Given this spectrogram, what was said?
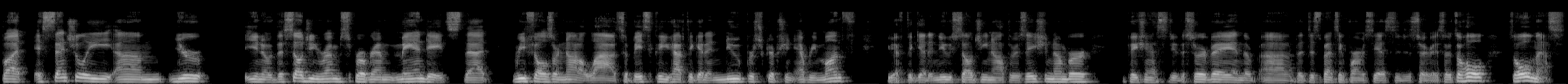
but essentially um, you're you know the Celgene REMS program mandates that refills are not allowed. So basically, you have to get a new prescription every month. You have to get a new Celgene authorization number. The patient has to do the survey, and the uh, the dispensing pharmacy has to do the survey. So it's a whole it's a whole mess.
